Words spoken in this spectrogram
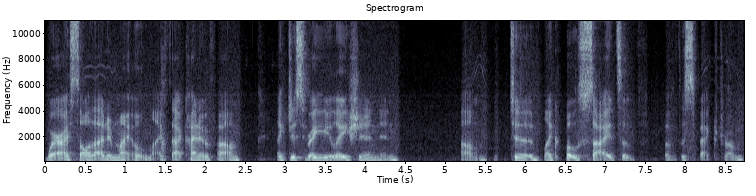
where I saw that in my own life, that kind of um, like dysregulation and um, to like both sides of, of the spectrum.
